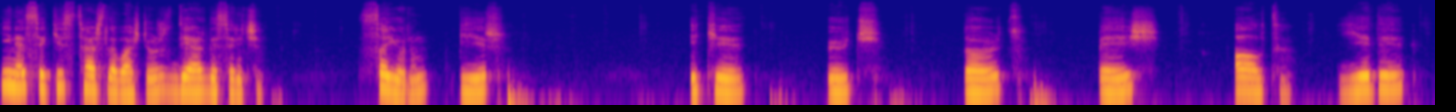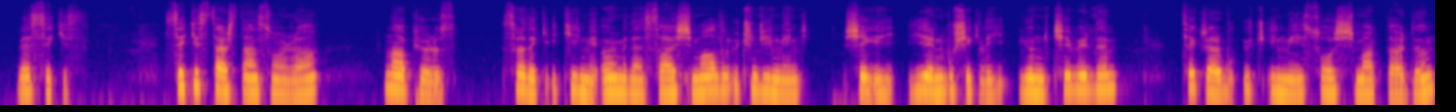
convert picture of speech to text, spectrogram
yine 8 tersle başlıyoruz diğer desen için. Sayıyorum. 1 2 3 4 5 6 7 ve 8. 8 tersten sonra ne yapıyoruz? Sıradaki 2 ilmeği örmeden sağ şıma aldım. 3. ilmeğin şey yerini bu şekilde yönünü çevirdim. Tekrar bu 3 ilmeği sol şişime aktardım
